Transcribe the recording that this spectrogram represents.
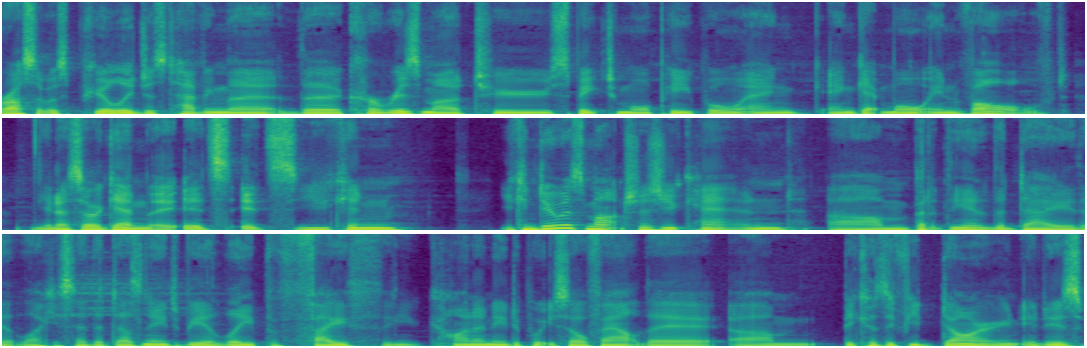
for us it was purely just having the the charisma to speak to more people and and get more involved. You know, so again, it's it's you can you can do as much as you can, um, but at the end of the day, that like you said, there does need to be a leap of faith. You kind of need to put yourself out there um, because if you don't, it is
